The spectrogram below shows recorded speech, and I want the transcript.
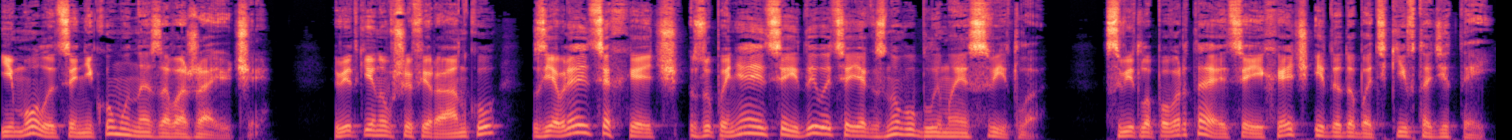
і молиться нікому не заважаючи. Відкинувши фіранку, з'являється хеч, зупиняється і дивиться, як знову блимає світло. Світло повертається, і хеч іде до батьків та дітей.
